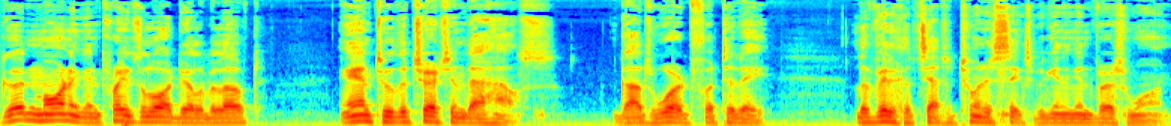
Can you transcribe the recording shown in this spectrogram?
Good morning and praise the Lord, dearly beloved, and to the church in thy house. God's word for today, Leviticus chapter 26, beginning in verse 1.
